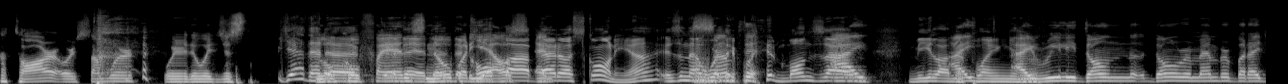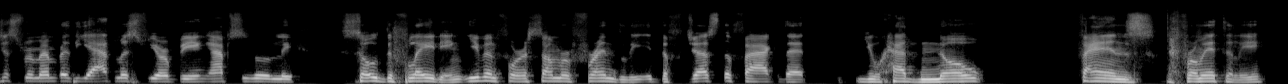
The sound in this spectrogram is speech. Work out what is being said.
Qatar or somewhere where they would just Yeah, that Local uh, fans, the, the, nobody the else, and- Berlusconi, huh? Isn't that where they played Monza I- and Milan are I- playing? In I really don't don't remember, but I just remember the atmosphere being absolutely so deflating, even for a summer friendly. The, just the fact that you had no fans from Italy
